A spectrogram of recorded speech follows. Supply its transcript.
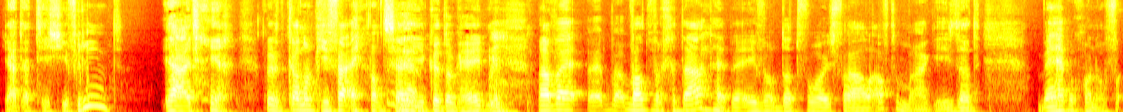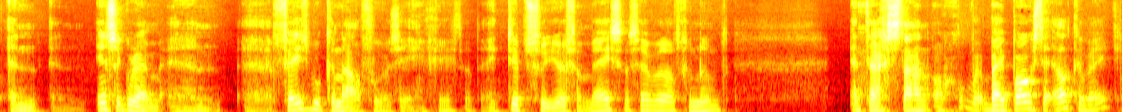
Ja, dat is je vriend. Ja, het, ja, het kan ook je vijand zijn. Ja. Je kunt ook heen. Maar wij, wat we gedaan hebben, even om dat voice verhaal af te maken, is dat wij hebben gewoon een, een Instagram en een eh, Facebook kanaal voor ze ingericht. Dat heet Tips voor Juf en Meesters hebben we dat genoemd. En daar staan ook, wij posten elke week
